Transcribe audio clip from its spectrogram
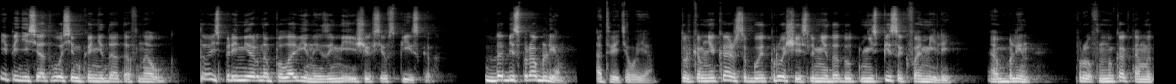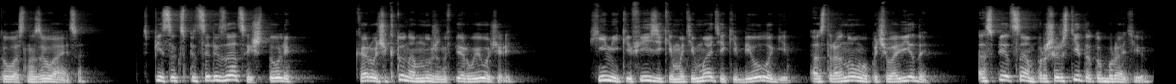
и 58 кандидатов наук, то есть примерно половина из имеющихся в списках. «Да без проблем», – ответил я. «Только мне кажется, будет проще, если мне дадут не список фамилий, а, блин, проф, ну как там это у вас называется? Список специализаций, что ли? Короче, кто нам нужен в первую очередь? Химики, физики, математики, биологи, астрономы, почвоведы? А спец сам прошерстит эту братью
